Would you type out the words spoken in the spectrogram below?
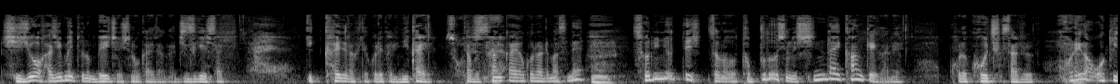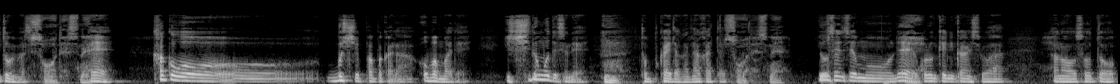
史上初めての米朝首脳会談が実現した。1回じゃなくてこれから2回、ね、多分3回行われますね。それによってそのトップ同士の信頼関係がね、これ構築される。これが大きいと思います。そうですね。ええ、過去、ブッシュパパからオバマで一度もですね、うん、トップ会談がなかったそうですね。楊先生もね、えこの件に関しては、あの、相当、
